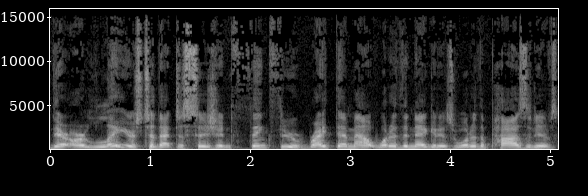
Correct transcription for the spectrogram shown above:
There are layers to that decision. Think through, write them out. What are the negatives? What are the positives?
